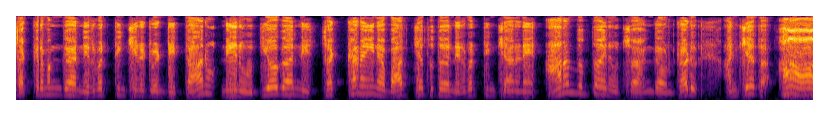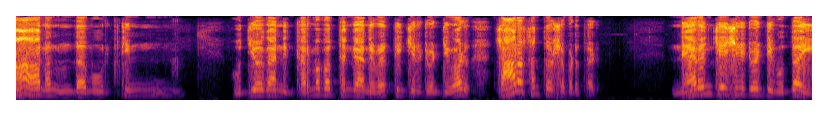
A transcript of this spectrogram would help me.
సక్రమంగా నిర్వర్తించినటువంటి తాను నేను ఉద్యోగాన్ని చక్కనైన బాధ్యతతో నిర్వర్తించాననే ఆనందంతో ఆయన ఉత్సాహంగా ఉంటాడు. అంచేత ఆనందమూర్తి ఉద్యోగాన్ని ధర్మబద్ధంగా నిర్వర్తించినటువంటి వాడు చాలా సంతోషపడతాడు. నేరం చేసినటువంటి ముద్దాయి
